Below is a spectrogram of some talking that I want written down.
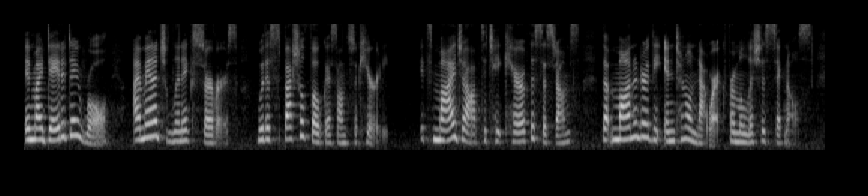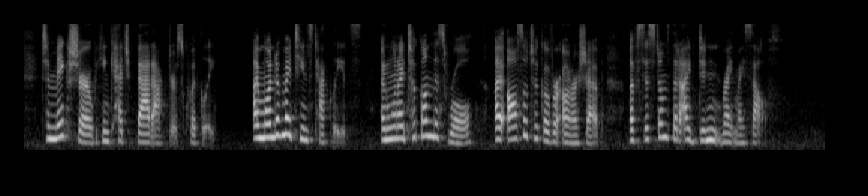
In my day-to-day -day role, I manage Linux servers with a special focus on security. It's my job to take care of the systems that monitor the internal network for malicious signals to make sure we can catch bad actors quickly. I'm one of my team's tech leads, and when I took on this role, I also took over ownership of systems that I didn't write myself.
